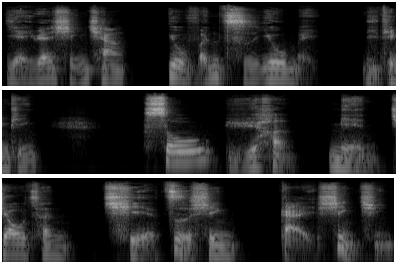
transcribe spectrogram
演员行腔，又文辞优美。你听听：收余恨，免娇嗔，且自新，改性情，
